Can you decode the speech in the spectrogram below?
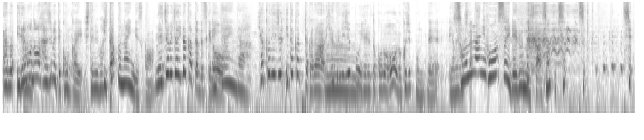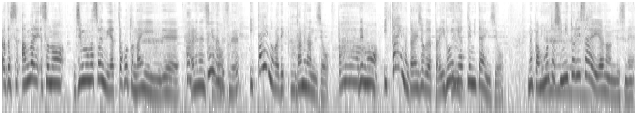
あの入れ物を初めて今回してみました。痛くないんですか？めちゃめちゃ痛かったんですけど痛いんだ。120痛かったからうん。120本入れるところを60本でやめました。そんなに本数入れるんですか？そつつし私あんまりその自分がそういうのやったことないんであれなんですけどね。痛いのがでうん。ダメなんですよ。でも痛いの大丈夫だったらいろいろやってみたいんですよ、なんか本当シミ取りさえ嫌なんですね。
